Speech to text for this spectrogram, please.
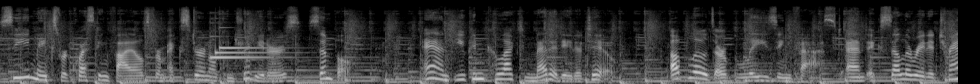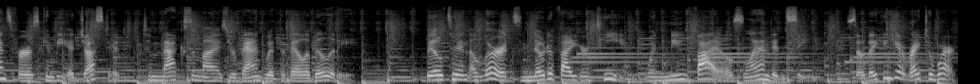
Ci makes requesting files from external contributors simple. And you can collect metadata too. Uploads are blazing fast, and accelerated transfers can be adjusted to maximize your bandwidth availability. Built-in alerts notify your team when new files land in Ci, so they can get right to work.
